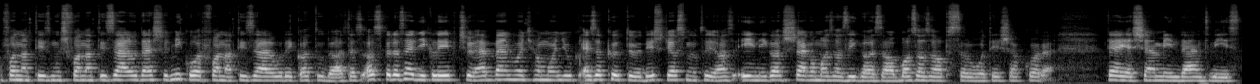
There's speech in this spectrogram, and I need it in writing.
a fanatizmus, fanatizálódás, hogy mikor fanatizálódik a tudat. Ez az például az egyik lépcső ebben, hogyha mondjuk ez a kötődés, hogy azt mondod, hogy az én igazságom az az igazabb, az az abszolút, és akkor teljesen mindent visz.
